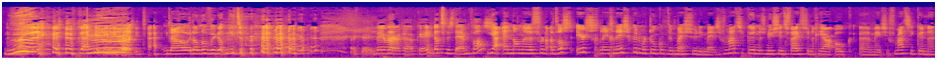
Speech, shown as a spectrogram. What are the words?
De vrije, de vrije universiteit. Nou, dan hoef ik dat niet te Nee, maar eh, oké. Dat is dus de MVAS. Ja, en dan, eh, voor, het was eerst alleen geneeskunde, maar toen kwam natuurlijk mijn studie medische informatiekunde. Dus nu sinds 25 jaar ook eh, medische informatiekunde.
